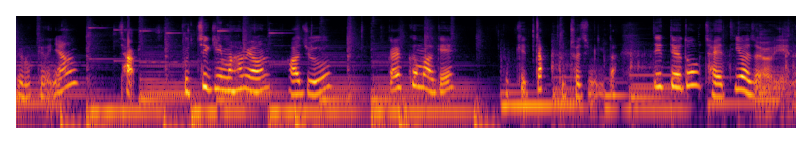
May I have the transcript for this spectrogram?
이렇게 그냥 착 붙이기만 하면 아주 깔끔하게 이렇게 쫙 붙여집니다. 뛸 때도 잘 띄어져요, 얘는.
